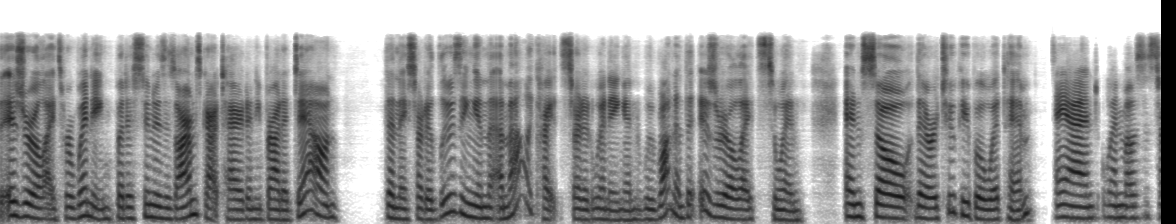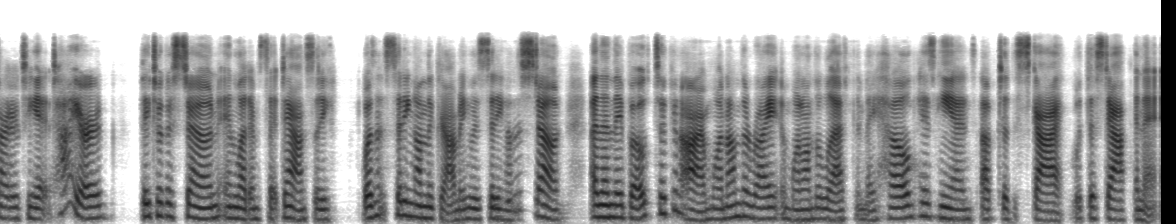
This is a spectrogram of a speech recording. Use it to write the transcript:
The Israelites were winning, but as soon as his arms got tired and he brought it down, then they started losing and the Amalekites started winning and we wanted the Israelites to win. And so there were two people with him. And when Moses started to get tired, they took a stone and let him sit down so he wasn't sitting on the ground, he was sitting on the stone. And then they both took an arm, one on the right and one on the left, and they held his hands up to the sky with the staff in it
